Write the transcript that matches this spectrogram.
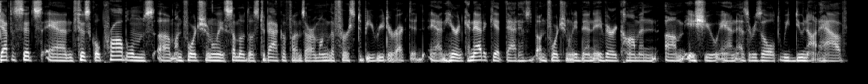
deficits and fiscal problems, um, unfortunately, some of those tobacco funds are among the first to be redirected. And here in Connecticut, that has unfortunately been a very common um, issue. And as a result, we do not have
